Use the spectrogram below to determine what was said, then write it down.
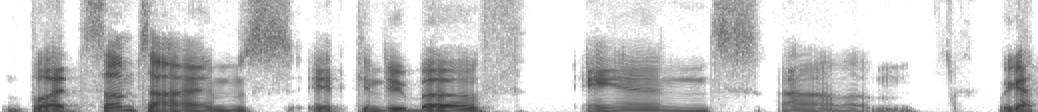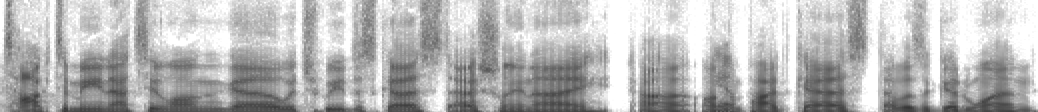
but sometimes it can do both. And um, we got Talk to Me not too long ago, which we discussed, Ashley and I, uh, on Yep. the podcast. That was a good one.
